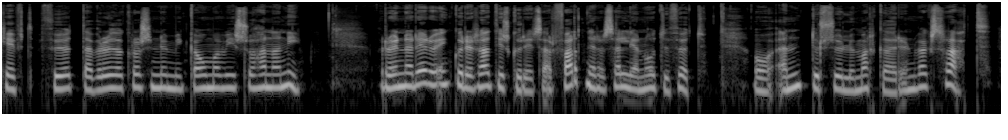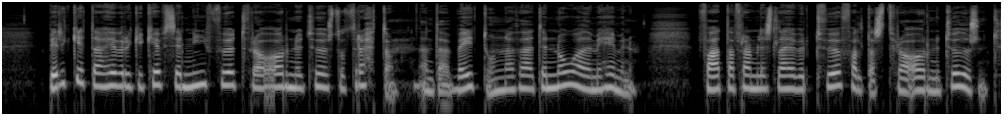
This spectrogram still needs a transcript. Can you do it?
keift fött af rauðakrossinum í gámavís og hanna ný. Raunar eru einhverjir hraðtískurísar farnir að selja nótuð fött og endursölu markaðurinn vex hratt. Birgitta hefur ekki keft sér ný född frá árinu 2013 en það veit hún að það er til nóaðum í heiminum. Fataframleysla hefur tvöfaldast frá árinu 2000.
